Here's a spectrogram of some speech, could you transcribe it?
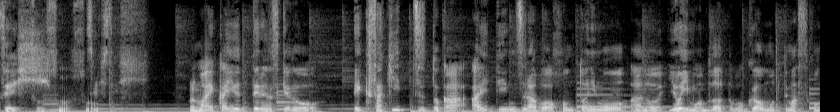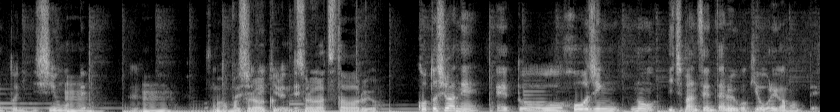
ぜひ。そうそうそうぜひぜひ。これ毎回言ってるんですけど、エクサキッズとか ITINS ラボは本当にもう、あの、良いものだと僕は思ってます。本当に。自信を持って。ううんんまあまあそれはそれが伝わるよ今年はね、えっ、と、法人の一番全体の動きを俺が持って、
